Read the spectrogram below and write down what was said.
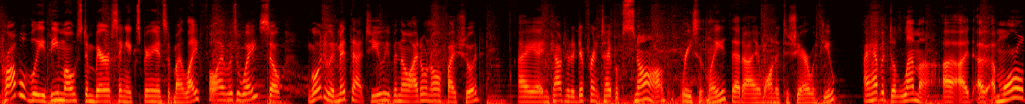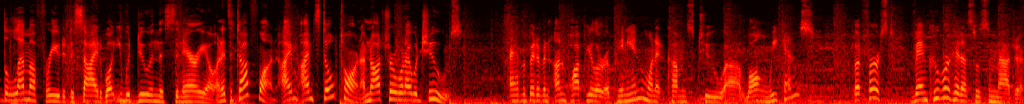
probably the most embarrassing experience of my life while I was away. So I'm going to admit that to you, even though I don't know if I should. I encountered a different type of snob recently that I wanted to share with you. I have a dilemma, a, a, a, moral dilemma for you to decide what you would do in this scenario, and it's a tough one. I'm I'm still torn. I'm not sure what I would choose. I have a bit of an unpopular opinion when it comes to uh, long weekends. But first, Vancouver hit us with some magic.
